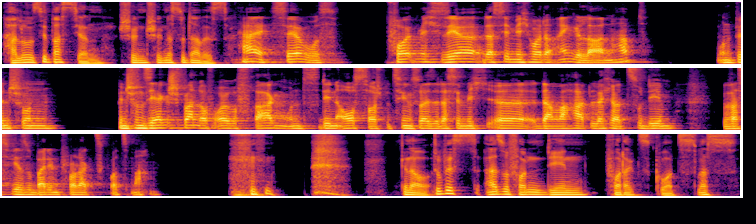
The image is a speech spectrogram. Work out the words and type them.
Hallo Sebastian, schön, schön, dass du da bist. Hi, Servus. Freut mich sehr, dass ihr mich heute eingeladen habt und bin schon, bin schon sehr gespannt auf eure Fragen und den Austausch, beziehungsweise dass ihr mich äh, da mal hart löchert zu dem, was wir so bei den Product Squads machen. genau. Du bist also von den Product Squads. Was,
